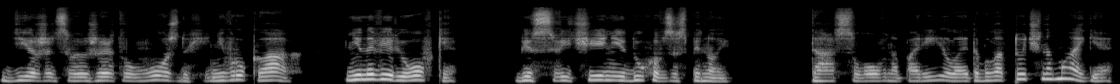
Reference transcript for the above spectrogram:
держит свою жертву в воздухе, не в руках, не на веревке, без свечения духов за спиной. Та словно парила, это была точно магия,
